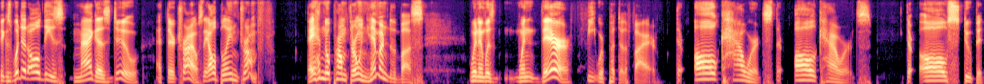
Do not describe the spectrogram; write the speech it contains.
Because what did all these MAGAs do at their trials? They all blamed Trump. They had no problem throwing him under the bus when it was when their feet were put to the fire. They're all cowards. They're all cowards. They're all stupid.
